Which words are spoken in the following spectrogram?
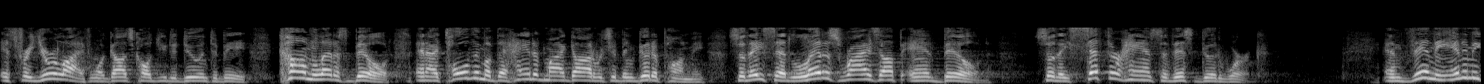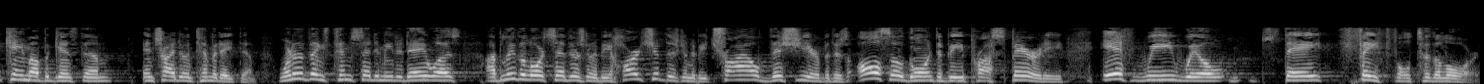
It's for your life and what God's called you to do and to be. Come, let us build. And I told them of the hand of my God which had been good upon me. So they said, let us rise up and build. So they set their hands to this good work. And then the enemy came up against them and tried to intimidate them. One of the things Tim said to me today was, I believe the Lord said there's going to be hardship, there's going to be trial this year, but there's also going to be prosperity if we will stay faithful to the Lord.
